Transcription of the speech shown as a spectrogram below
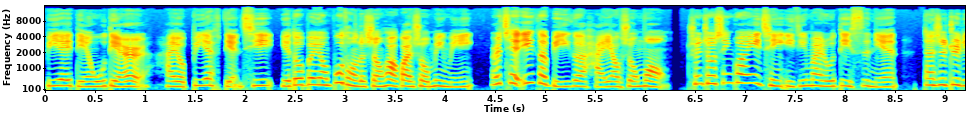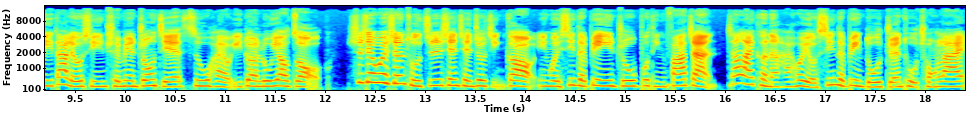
BA. 点五点二，还有 BF. 点七，也都被用不同的神话怪兽命名，而且一个比一个还要凶猛。全球新冠疫情已经迈入第四年，但是距离大流行全面终结似乎还有一段路要走。世界卫生组织先前就警告，因为新的变异株不停发展，将来可能还会有新的病毒卷土重来。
